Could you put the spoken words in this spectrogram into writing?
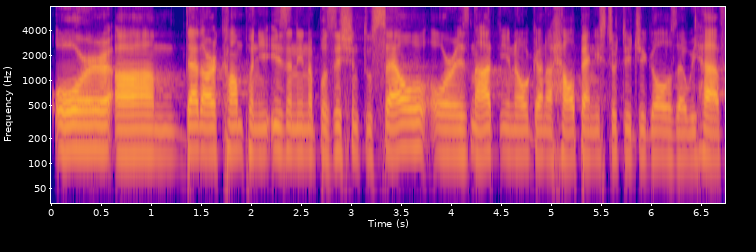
or um, that our company isn't in a position to sell or is not you know, going to help any strategic goals that we have.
